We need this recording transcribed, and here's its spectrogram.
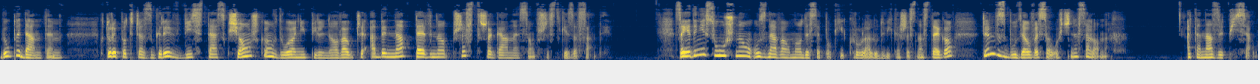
Był pedantem, który podczas gry w wista z książką w dłoni pilnował, czy aby na pewno przestrzegane są wszystkie zasady. Za jedynie słuszną uznawał modę z epoki króla Ludwika XVI, czym wzbudzał wesołość na salonach. Atanazy pisał.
